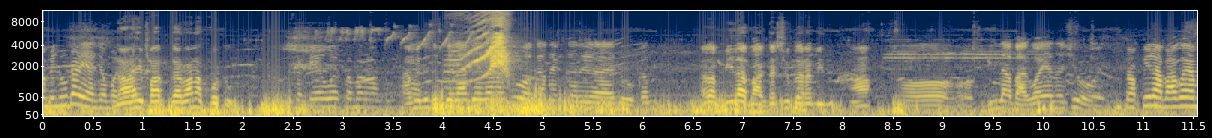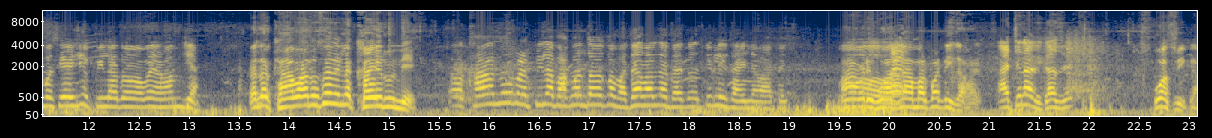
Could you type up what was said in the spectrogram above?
અમે લૂંટાડ્યા છે મને પાપ કરવાના ખોટું. કેવું હોય અમે કીધું પેલા બે શું વખત કરી રહ્યા ડોકમ પીલા ભાગ શું કરે બીજું? હા. પીલા ભાગવા તો શું હોય? તો પીલા ભાગવા એમાં છે પીલા તો હવે સમજ્યા. એટલે ખાવાનું છે ને એટલે ખાયરું ને ખાવાનું પણ પીલા ભાગવાન તો વધારે વધારે કેટલી થાય ને વાત. આ વળી હોદના અમાર પટી જાય. આ ચેલા વિકાસ છે? વીઘા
